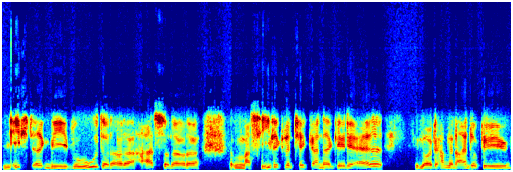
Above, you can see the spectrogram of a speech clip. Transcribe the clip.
nicht irgendwie Wut oder, oder Hass oder, oder massive Kritik an der GDL. Die Leute haben den Eindruck, die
